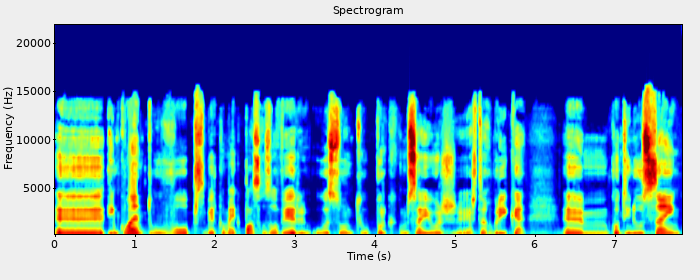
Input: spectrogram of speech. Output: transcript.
Eh, enquanto vou perceber como é que posso resolver o assunto, porque comecei hoje esta rubrica, hum, continuo sem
